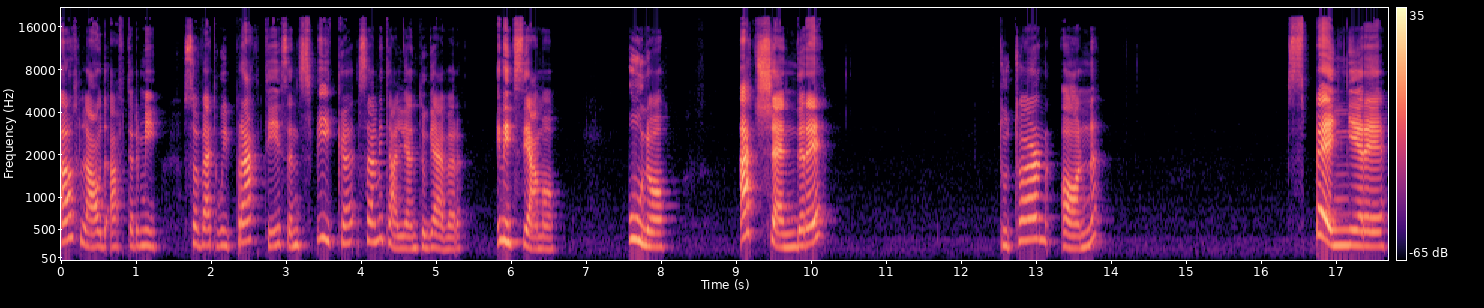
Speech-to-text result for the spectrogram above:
out loud after me so that we practice and speak some Italian together. Iniziamo. 1. Accendere. To turn on. Spegnere.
